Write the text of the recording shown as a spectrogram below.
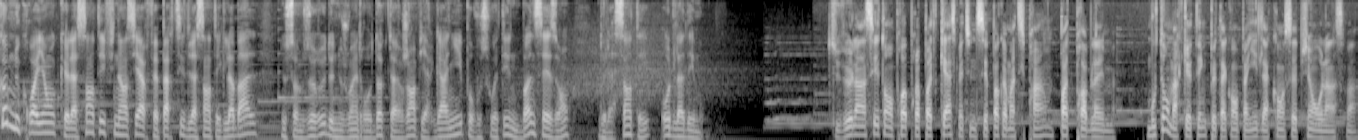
Comme nous croyons que la santé financière fait partie de la santé globale, nous sommes heureux de nous joindre au Dr Jean-Pierre Gagné pour vous souhaiter une bonne saison de la santé au-delà des mots. Tu veux lancer ton propre podcast, mais tu ne sais pas comment t'y prendre? Pas de problème. Mouton Marketing peut t'accompagner de la conception au lancement.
